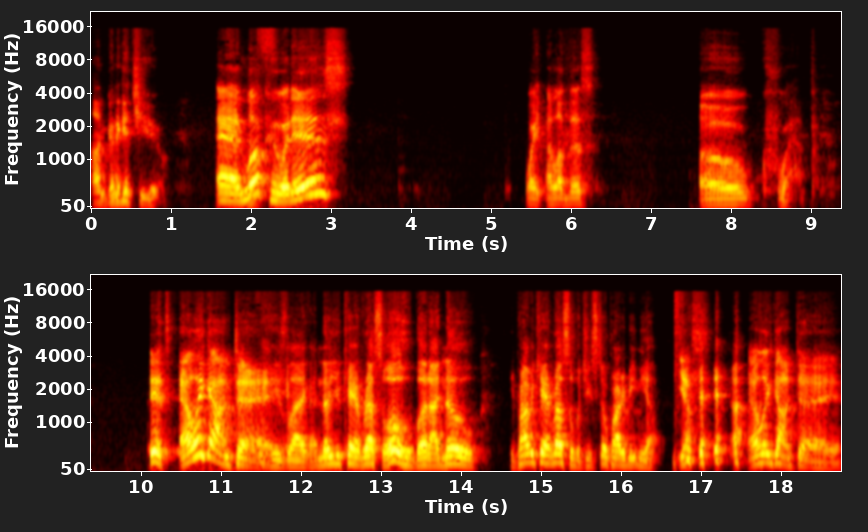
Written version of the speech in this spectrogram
I'm going to get you. And look who it is. Wait, I love this. Oh crap! It's El Gigante. He's like, I know you can't wrestle. Oh, but I know you probably can't wrestle, but you still probably beat me up. Yes, El Gigante,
